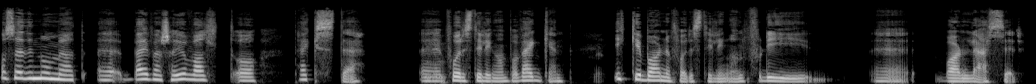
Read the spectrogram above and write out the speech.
Og så er det noe med at eh, Beivers har jo valgt å tekste eh, Mhm. forestillingene på veggen, ikke barneforestillingene, fordi eh, barn leser,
